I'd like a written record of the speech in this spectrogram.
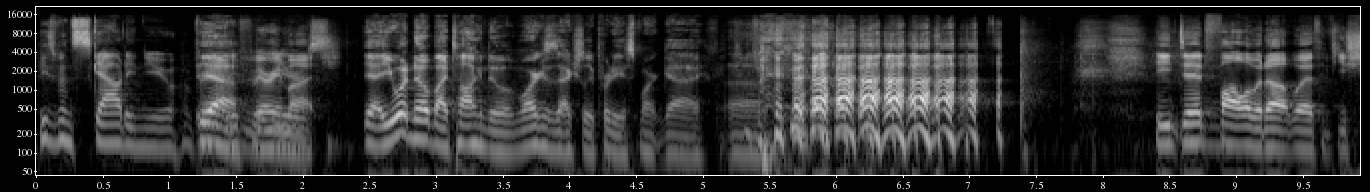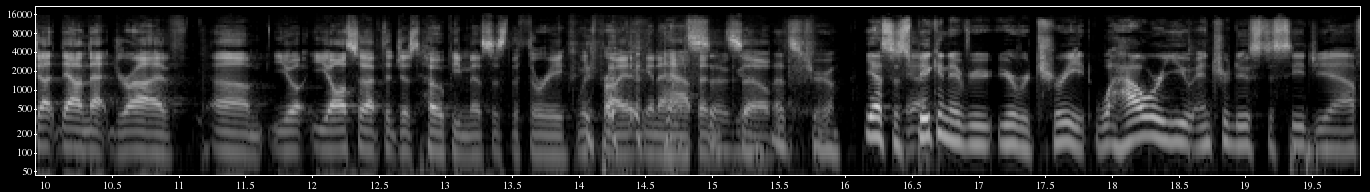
he's been scouting you. apparently, Yeah, for very years. much. Yeah, you wouldn't know by talking to him. Marcus is actually pretty a smart guy. Uh, He did follow it up with if you shut down that drive, um, you you also have to just hope he misses the three, which probably isn't going to happen. good. So, that's true. Yeah. So speaking of your, your retreat, wh- how were you introduced to CGF?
